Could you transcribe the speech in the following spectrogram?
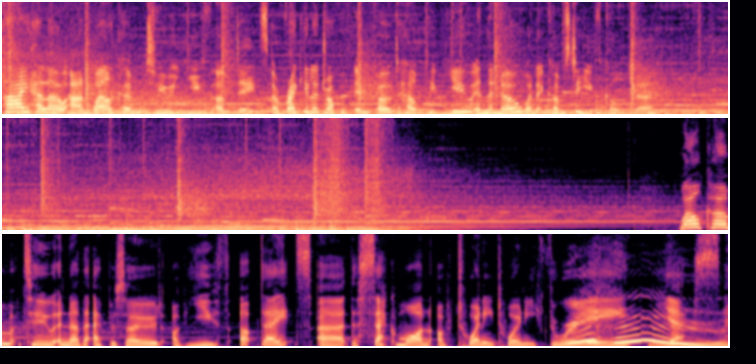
Hi, hello, and welcome to Youth Updates, a regular drop of info to help keep you in the know when it comes to youth culture. Welcome to another episode of Youth Updates, uh, the second one of 2023. Yes.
